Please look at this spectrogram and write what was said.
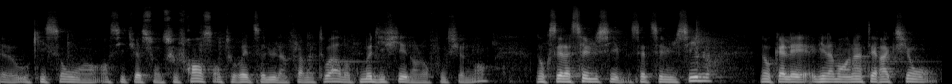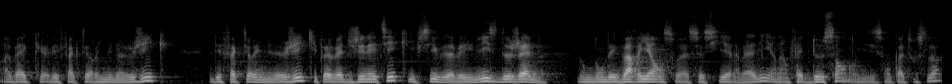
euh, ou qui sont en, situation de souffrance, entourées de cellules inflammatoires, donc modifiées dans leur fonctionnement. Donc c'est la cellule cible. Cette cellule cible, donc elle est évidemment en interaction avec les facteurs immunologiques, des facteurs immunologiques qui peuvent être génétiques. Ici, vous avez une liste de gènes donc, dont des variants sont associés à la maladie. Il y en a en fait 200, donc ils n'y sont pas tous là.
